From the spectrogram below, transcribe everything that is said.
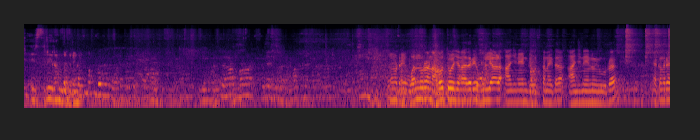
ಜೈ ಶ್ರೀರಾಮ್ ಬದ್ರಿ. ನೋಡ್ರಿ, ಒಂದೂರ ನಲವತ್ತೇಳು ಜನ ಅದರಿ ಹುಲ್ಯಾಳ ಆಂಜನೇಯನ ದೇವಸ್ಥಾನ ಇದೆ. ಆಂಜನೇಯನು ಇವ್ರ. ಯಾಕಂದ್ರೆ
